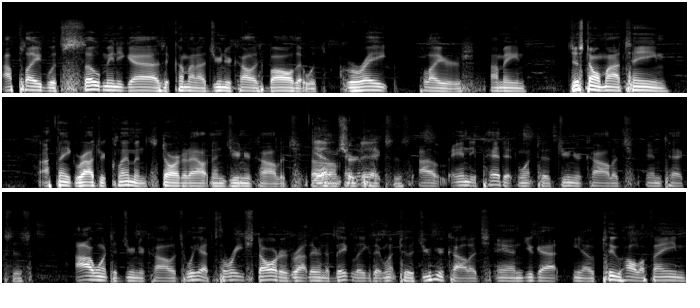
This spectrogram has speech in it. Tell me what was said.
I played with so many guys that come out of junior college ball that was great players. I mean, just on my team, I think Roger Clemens started out in junior college Yeah, um, sure in did. Texas. I, Andy Pettitte went to junior college in Texas. I went to junior college. We had three starters right there in the big leagues that went to a junior college, and you got you know two Hall of Fame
